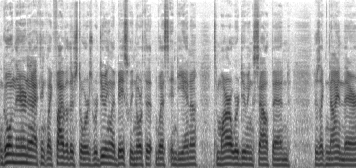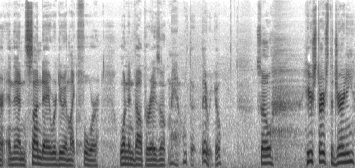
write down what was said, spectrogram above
I'm going there, and then I think like five other stores. We're doing like basically Northwest Indiana. Tomorrow we're doing South Bend. There's like nine there, and then Sunday we're doing like four. One in Valparaiso. Man, what the? There we go. So here starts the journey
